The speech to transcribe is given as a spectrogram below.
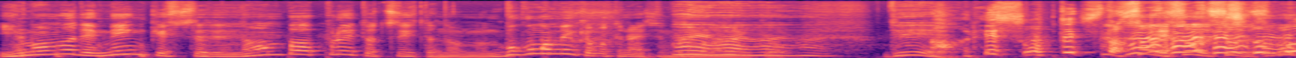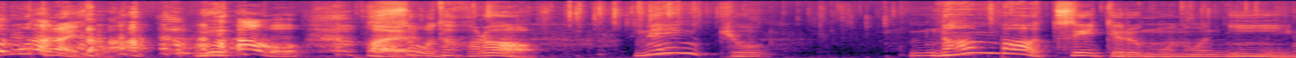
今まで免許しててナンバープレートついた乗り物僕も免許持ってないんですよはいはいはいはい。であれそうでした？そうですそうです。僕持ってないですよ。うわおはい。そうだから免許ナンバーついてるものに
